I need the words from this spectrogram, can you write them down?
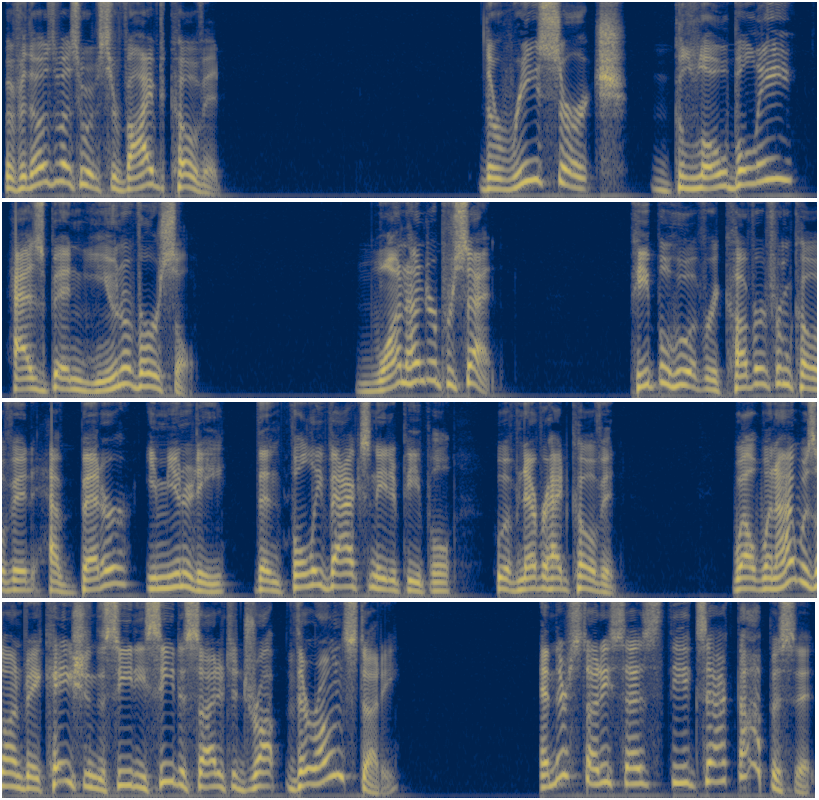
But for those of us who have survived COVID, the research globally has been universal 100% people who have recovered from COVID have better immunity than fully vaccinated people who have never had COVID. Well, when I was on vacation, the CDC decided to drop their own study, and their study says the exact opposite.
